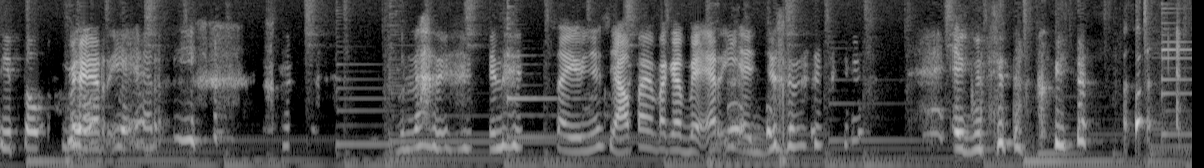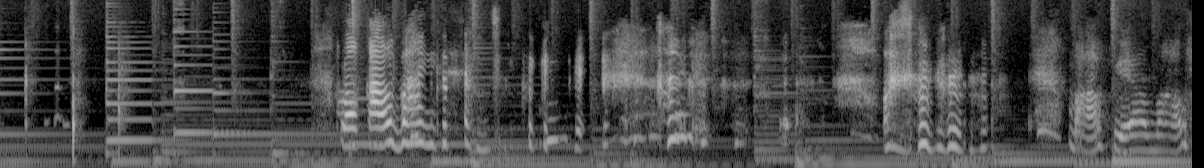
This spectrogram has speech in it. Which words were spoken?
di Tokyo BRI. BRI benar ini sayunya siapa yang pakai BRI anjir? Eguchi Takuya lokal banget anjir. Astagfirullah. maaf ya maaf.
